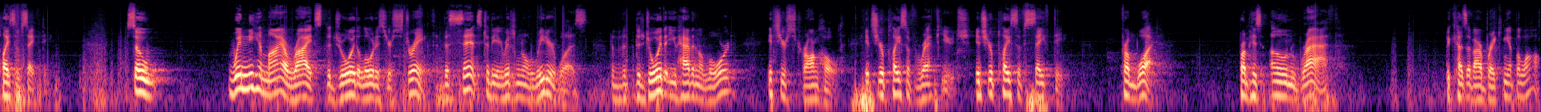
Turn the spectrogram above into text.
place of safety. So when Nehemiah writes, The joy of the Lord is your strength, the sense to the original reader was that the, the joy that you have in the Lord, it's your stronghold. It's your place of refuge. It's your place of safety. From what? From his own wrath because of our breaking of the law.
